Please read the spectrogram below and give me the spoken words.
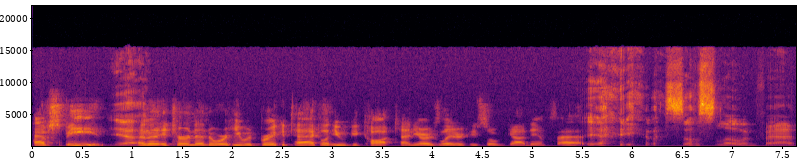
have speed. yeah. And then it turned into where he would break a tackle he would get caught ten yards later if he's so goddamn fat. yeah, he was so slow and fat.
